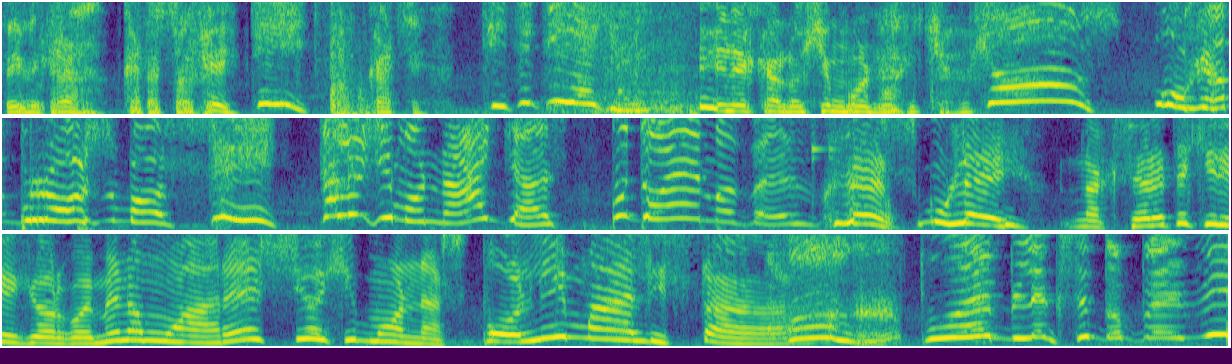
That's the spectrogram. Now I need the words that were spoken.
Δήμητρα, καταστροφή. Τι, Κάτσε. Τι, τι, τι έγινε; Είναι καλό χειμωνάκια. Ποιος, Ο γαμπρός μας. τι, καλό χειμωνάκιας, πού το έμαθες. Χθες μου λέει. Να ξέρετε κύριε Γιώργο, εμένα μου αρέσει ο χειμώνας. Πολύ μάλιστα. Αχ, που έμπλεξε το παιδί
